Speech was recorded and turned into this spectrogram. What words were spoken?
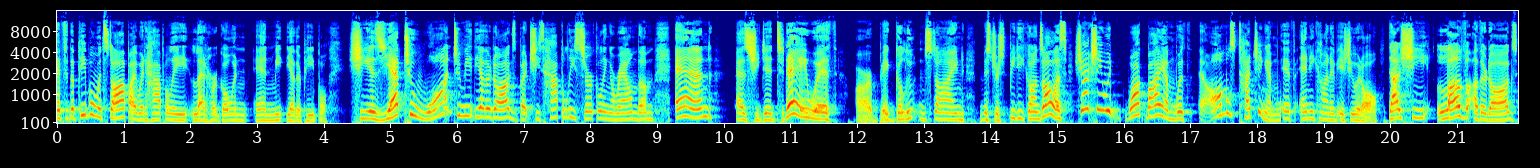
if the people would stop, I would happily let her go and, and meet the other people. She is yet to want to meet the other dogs, but she's happily circling around them. And as she did today with our big Galutenstein, Mr. Speedy Gonzalez, she actually would walk by him with almost touching him if any kind of issue at all. Does she love other dogs?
